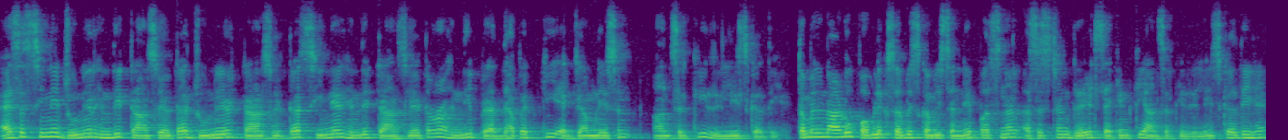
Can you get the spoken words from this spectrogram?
एसएससी ने junior Hindi translator junior translator senior Hindi translator और हिंदी प्राध्यापक की एग्जामिनेशन आंसर की रिलीज़ कर दी है। तमिलनाडु पब्लिक सर्विस कमीशन ने पर्सनल असिस्टेंट ग्रेड सेकंड की आंसर की रिलीज़ कर दी है।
